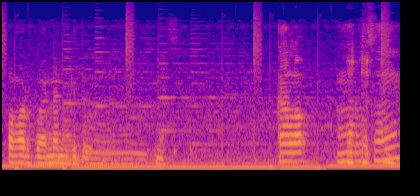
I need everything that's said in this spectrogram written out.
pengorbanan gitu Hmm. kalau menurut saya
